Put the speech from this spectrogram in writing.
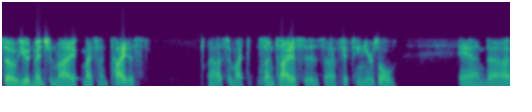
so you had mentioned my my son Titus. Uh, so my son Titus is uh, 15 years old, and uh,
